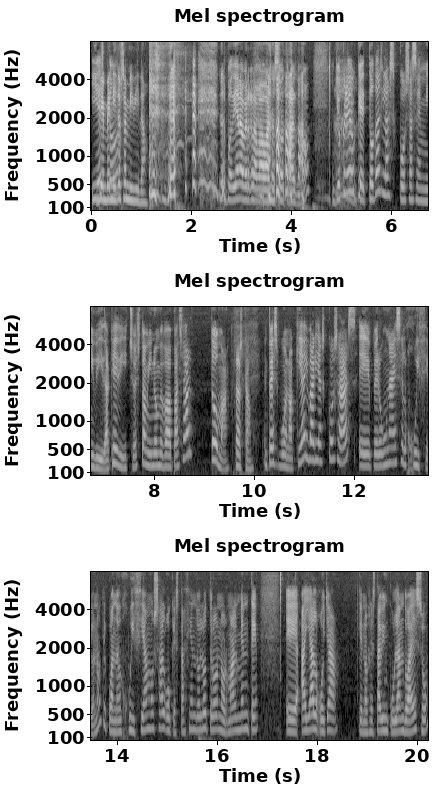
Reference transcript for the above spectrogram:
Y esto Bienvenidos a mi vida. nos podían haber grabado a nosotras, ¿no? Yo creo que todas las cosas en mi vida que he dicho, esto a mí no me va a pasar, toma. Zasca. Entonces, bueno, aquí hay varias cosas, eh, pero una es el juicio, ¿no? Que cuando enjuiciamos algo que está haciendo el otro, normalmente eh, hay algo ya que nos está vinculando a eso.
